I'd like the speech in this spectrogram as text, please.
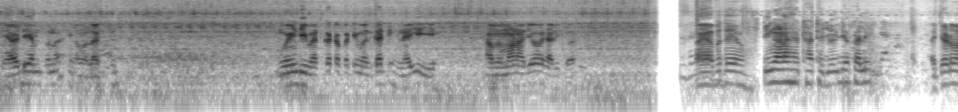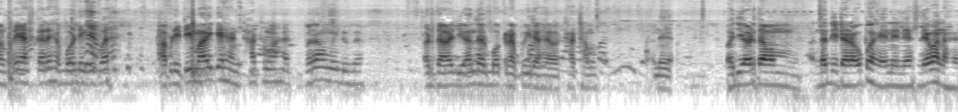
ત્યાં અડે એમ તો નથી આમાં લાગતું. વેંડીમાં કટોકટીમાં કાઢીને આવી લઈએ. અમે માણા જોવે સારી પર અહીંયા બધા ટીંગાણા છે, ઠાઠે જોઈ લ્યો ખાલી. આ ચડવાનો પ્રયાસ કરે છે બોર્ડિંગ ઉપર. આપણી ટીમ આવી ગઈ છે ને ઠાઠું છે ભરાવા માંડ્યું છે. અડધા હજી અંદર બકરા પૂર્યા છે ઠાઠામાં. અને હજી અડધા આમ નદી ટારા ઉપર છે એને ત્યાં લેવાના છે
